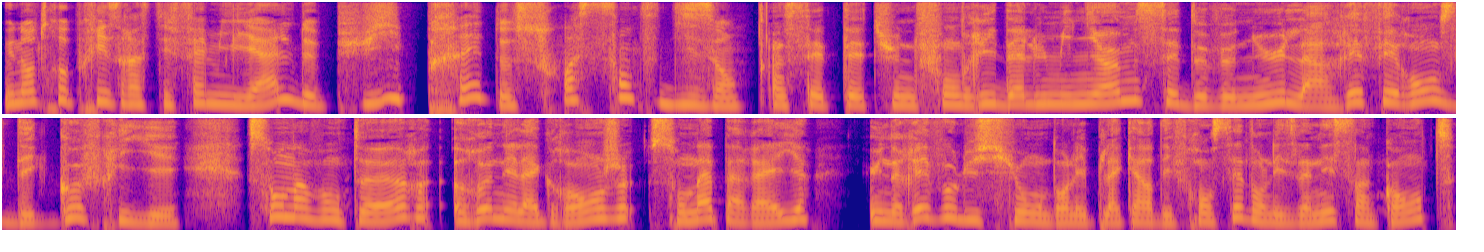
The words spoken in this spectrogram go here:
Une entreprise restée familiale depuis près de 70 ans. C'était une fonderie d'aluminium, c'est devenu la référence des gaufriers. Son inventeur, René Lagrange, son appareil, une révolution dans les placards des Français dans les années 50.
